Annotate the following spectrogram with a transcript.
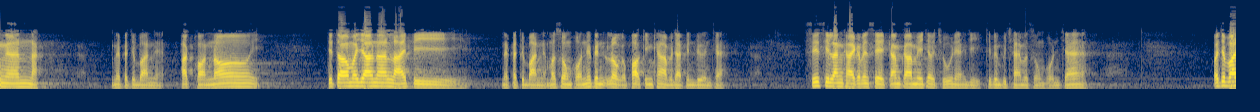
ำงานหนักในปัจจุบันเนี่ย พักผ่อนน้อย ติดต่อมายาวนานหลายปี ในปัจจุบันเนี่ยมาส่งผลให้เป็นโรคกระเพาะกินข้าวไม่ได้เป็นเดือนจ้ะซีสิลังไข่ก็เป็นเศษกรรมการเมเจ้าชู้ในอดีตที่เป็นผู้ชายมาส่งผลจ้าปัจจุบัน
